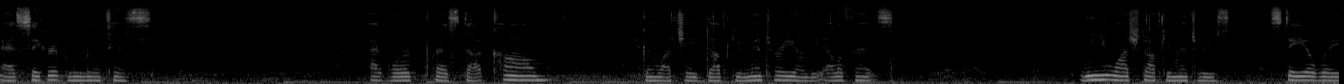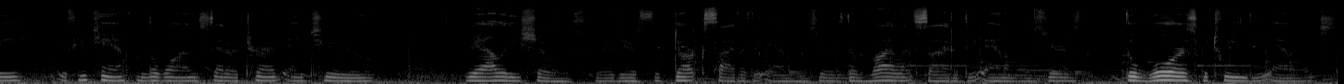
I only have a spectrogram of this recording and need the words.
At Sacred Blue Lotus at WordPress.com. You can watch a documentary on the elephants. When you watch documentaries, stay away, if you can, from the ones that are turned into reality shows where there's the dark side of the animals, there's the violent side of the animals, there's the wars between the animals.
